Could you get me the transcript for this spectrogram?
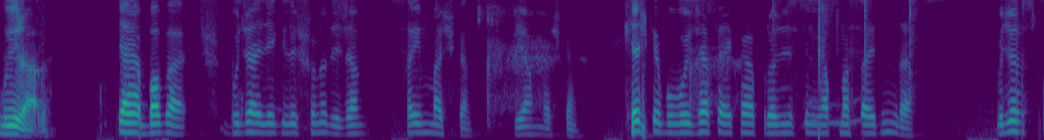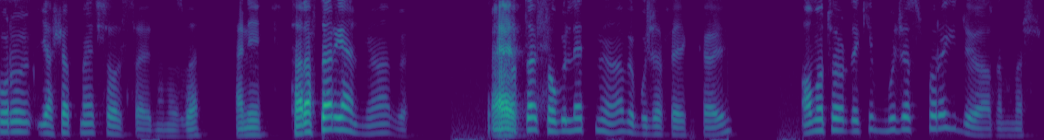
Buyur abi. Ya baba Buca ile ilgili şunu diyeceğim. Sayın Başkan, Diyan Başkan. Keşke bu Buca FK projesini yapmasaydın da Buca Spor'u yaşatmaya çalışsaydınız be. Hani taraftar gelmiyor abi. Evet. Taraftar kabul etmiyor abi Buca FK'yı. Amatördeki Buca Spor'a gidiyor adamlar.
